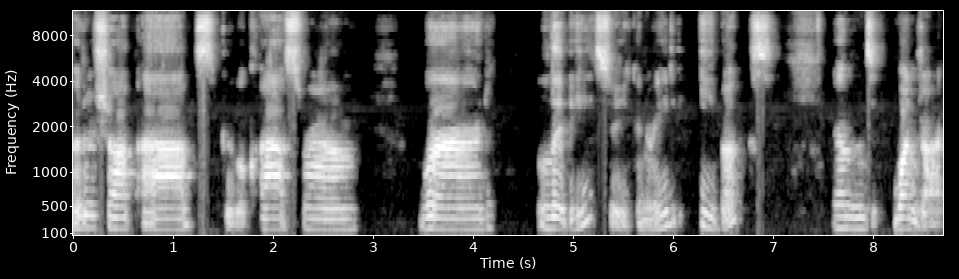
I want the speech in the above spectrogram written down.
Photoshop apps, Google Classroom, Word, Libby, so you can read ebooks, and OneDrive.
